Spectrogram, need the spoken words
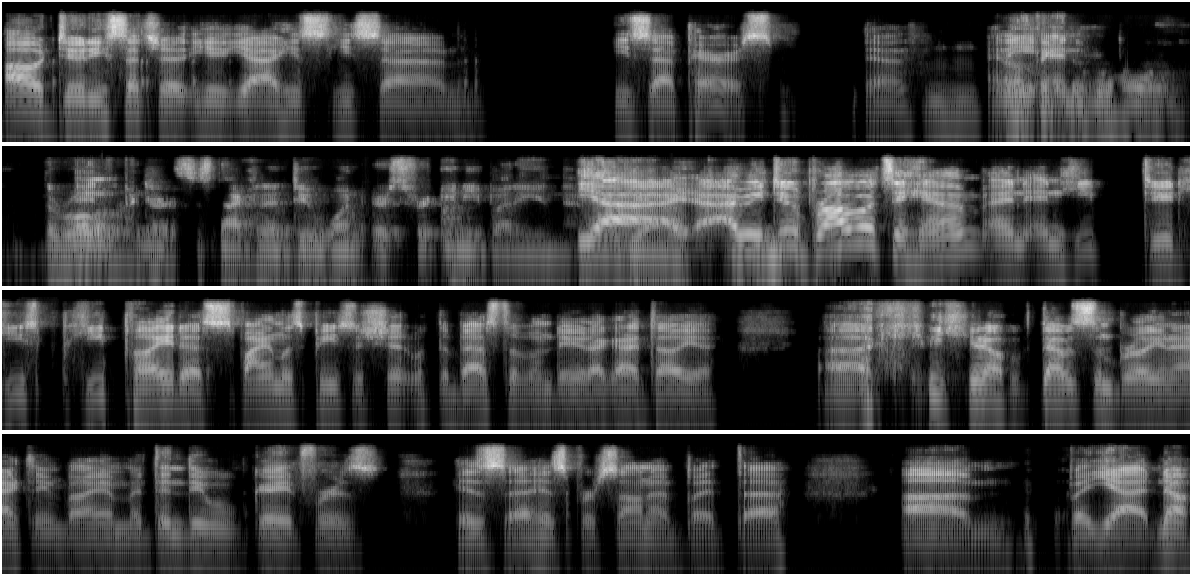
oh dude, he's such a he, yeah, he's he's um he's uh Paris. Yeah. Mhm. I And don't he think and the role the role and- of Paris is not going to do wonders for anybody in that. yeah, Yeah. I, I mean, dude, bravo to him. And and he dude, he's he played a spineless piece of shit with the best of them, dude. I gotta tell you. Uh you know, that was some brilliant acting by him. It didn't do great for his his uh, his persona, but uh um but yeah no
